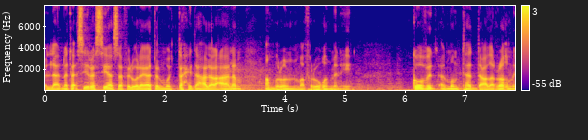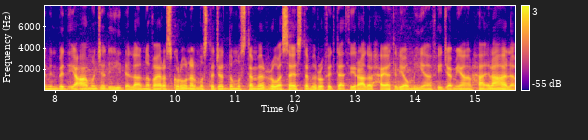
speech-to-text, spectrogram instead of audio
إلا أن تأثير السياسة في الولايات المتحدة على العالم أمر مفروغ منه. كوفيد الممتد على الرغم من بدء عام جديد إلا أن فيروس كورونا المستجد مستمر وسيستمر في التأثير على الحياة اليومية في جميع أنحاء العالم.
